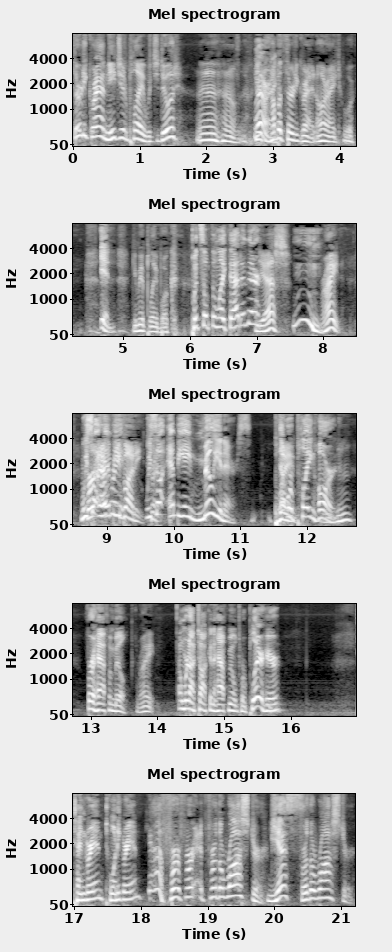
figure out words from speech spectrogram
30 grand need you to play would you do it eh, I don't know. Here, All right. how about 30 grand all right In give me a playbook put something like that in there. yes right we for saw NBA everybody we saw NBA millionaires that were playing hard for a half a mil. right And we're not talking a half mil per player here. 10 grand, 20 grand? yeah for for for the roster Yes. for the roster.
